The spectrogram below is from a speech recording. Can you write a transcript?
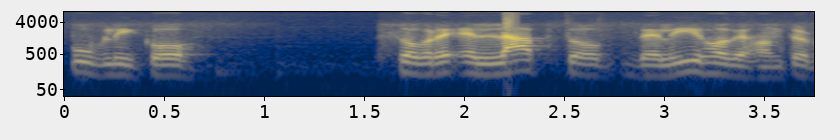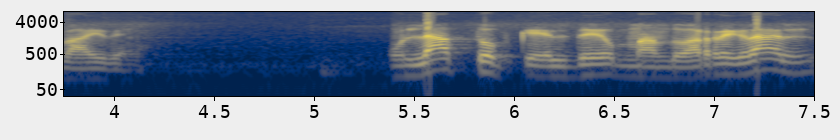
publicó sobre el laptop del hijo de Hunter Biden. Un laptop que él mandó a arreglar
